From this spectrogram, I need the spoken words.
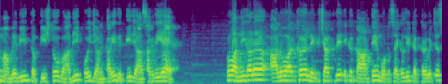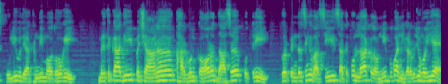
ਮਾਮਲੇ ਦੀ ਤਫਤੀਸ਼ ਤੋਂ ਬਾਅਦ ਹੀ ਕੋਈ ਜਾਣਕਾਰੀ ਦਿੱਤੀ ਜਾ ਸਕਦੀ ਹੈ। ਭਵਾਨੀਗੜ੍ਹ ਆਲੋ ਅਰਖ ਲਿੰਕ ਸੜਕ ਤੇ ਇੱਕ ਕਾਰ ਤੇ ਮੋਟਰਸਾਈਕਲ ਦੀ ਟੱਕਰ ਵਿੱਚ ਸਕੂਲੀ ਵਿਦਿਆਰਥਣ ਦੀ ਮੌਤ ਹੋ ਗਈ। ਮ੍ਰਿਤਕਾ ਦੀ ਪਛਾਣ ਹਰਗੁਣ ਕੌਰ 10 ਪੁੱਤਰੀ ਗੁਰਪਿੰਦਰ ਸਿੰਘ ਵਾਸੀ ਸਤਕੁੱਲਾ ਕਲੋਨੀ ਭਵਾਨੀਗੜ੍ਹ ਵਜੋਂ ਹੋਈ ਹੈ।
